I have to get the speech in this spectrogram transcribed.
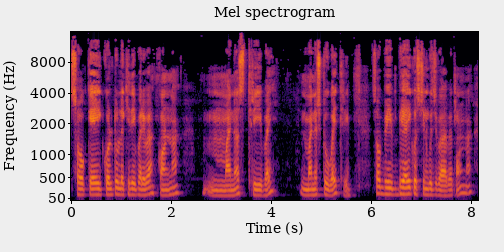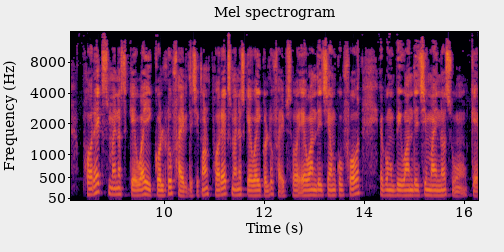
so k equal to ଲେଖିଦେଇପାରିବା କ'ଣ ନା minus three by minus two by three so V V I କୋଶ୍ଚିନ୍କୁ ଯିବା ଏବେ କ'ଣ ନା four x minus k y equal to five देसी कौन four x minus k y equal to five so a one देसी हमको फोर एवं बी वन देसी माइनस के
